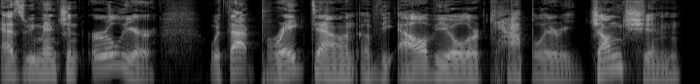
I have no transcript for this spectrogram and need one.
As we mentioned earlier, with that breakdown of the alveolar capillary junction,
